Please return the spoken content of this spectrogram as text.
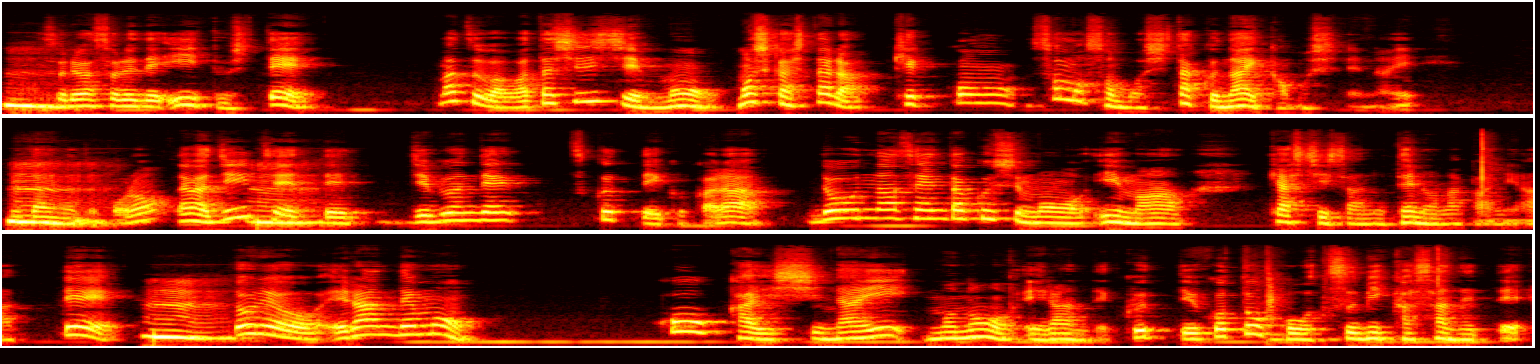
うん、それはそれでいいとして、まずは私自身も、もしかしたら結婚そもそもしたくないかもしれない、みたいなところ。だから人生って自分で作っていくから、どんな選択肢も今、キャッシーさんの手の中にあって、うん。どれを選んでも、後悔しないものを選んでいくっていうことをこう積み重ねて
